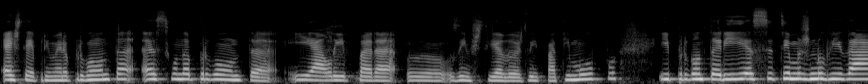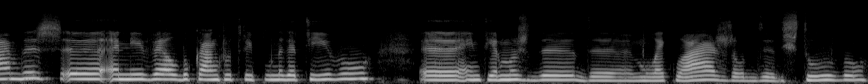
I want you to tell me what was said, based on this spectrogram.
Esta é a primeira pergunta. A segunda pergunta ia ali para uh, os investigadores do IPATIMUP e perguntaria se temos novidades uh, a nível do cancro triplo negativo uh, em termos de, de, moleculares ou de, de estudo.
